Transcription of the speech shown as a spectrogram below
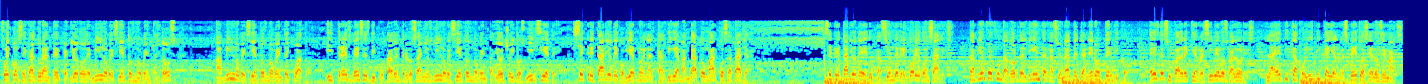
Fue concejal durante el periodo de 1992 a 1994 y tres veces diputado entre los años 1998 y 2007, secretario de Gobierno en Alcaldía Mandato Marcos Ataya, secretario de Educación de Gregorio González. También fue fundador del Día Internacional del Llanero Auténtico. Es de su padre quien recibe los valores, la ética política y el respeto hacia los demás.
